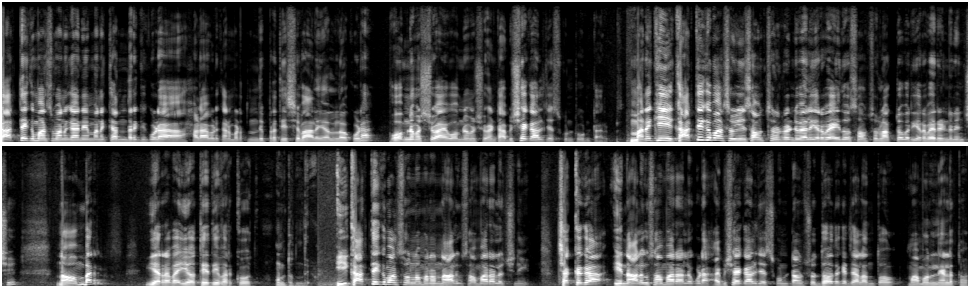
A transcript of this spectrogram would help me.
కార్తీక మాసం అనగానే మనకి అందరికీ కూడా హడావిడి కనబడుతుంది. ప్రతి శివాలయంలో కూడా ఓం నమ శివాయ ఓం నమ శివాయ అంటే అభిషేకాలు చేసుకుంటూ ఉంటారు. మనకి కార్తీక మాసం ఈ సంవత్సరం రెండు వేల ఇరవై ఐదో సంవత్సరం అక్టోబర్ ఇరవై రెండు నుంచి నవంబర్ ఇరవయో తేదీ వరకు ఉంటుంది. ఈ కార్తీక మాసంలో మనం నాలుగు సోమవారాలు వచ్చినాయి. చక్కగా ఈ నాలుగు సోమవారాలు కూడా అభిషేకాలు చేసుకుంటాం శుద్ధోదక జలంతో మామూలు నీళ్ళతో.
